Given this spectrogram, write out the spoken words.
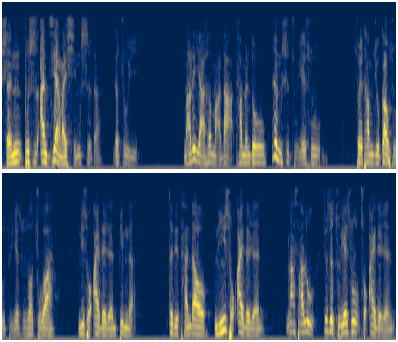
神不是按这样来行事的，要注意。玛利亚和马大他们都认识主耶稣，所以他们就告诉主耶稣说：“主啊。”你所爱的人病了，这里谈到你所爱的人拉萨路，就是主耶稣所爱的人。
